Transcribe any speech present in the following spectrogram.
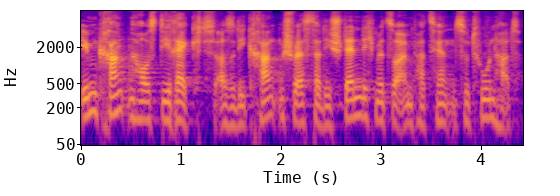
Im Krankenhaus direkt, also die Krankenschwester, die ständig mit so einem Patienten zu tun hat,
